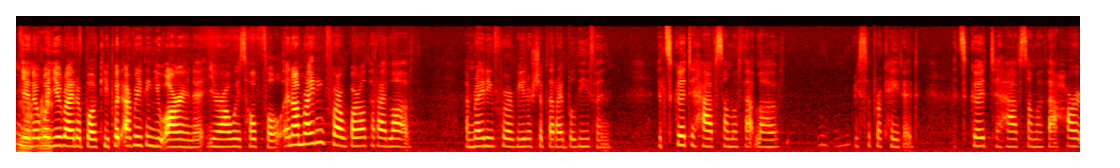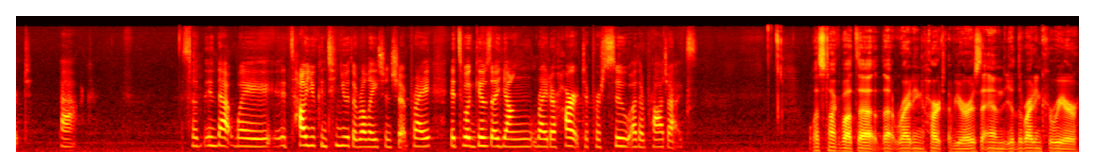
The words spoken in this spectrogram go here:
Yeah, you know, right. when you write a book, you put everything you are in it, you're always hopeful. And I'm writing for a world that I love. I'm writing for a readership that I believe in. It's good to have some of that love reciprocated. It's good to have some of that heart back. So in that way, it's how you continue the relationship, right? It's what gives a young writer heart to pursue other projects. Let's talk about that, that writing heart of yours and the writing career.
